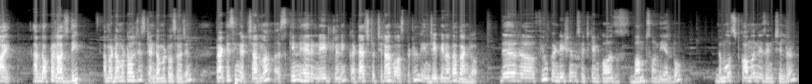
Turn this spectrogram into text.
Hi, I'm Dr. Rajdeep. I'm a dermatologist and dermatosurgeon practicing at Charma, a skin, hair, and nail clinic attached to Chirag Hospital in JP Nagar, Bangalore. There are a few conditions which can cause bumps on the elbow. The most common is in children.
